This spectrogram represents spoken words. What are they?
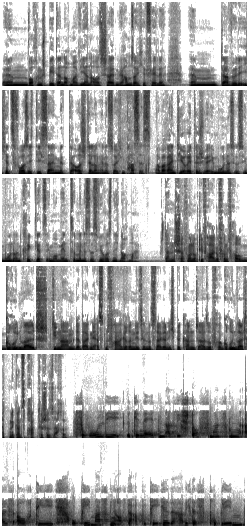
ähm, Wochen später nochmal Viren ausscheiden. Wir haben solche Fälle. Ähm, da würde ich jetzt vorsichtig sein mit der Ausstellung eines solchen Passes. Aber rein theoretisch, wer immun ist, ist immun und kriegt jetzt im Moment zumindest das Virus nicht nochmal. Dann schaffen wir noch die Frage von Frau Grünwald. Die Namen der beiden ersten Fragerinnen, die sind uns leider nicht bekannt. Also Frau Grünwald hat eine ganz praktische Sache. Sowohl die genähten, also die Stoffmasken, als auch die OP-Masken aus der Apotheke, da habe ich das Problem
